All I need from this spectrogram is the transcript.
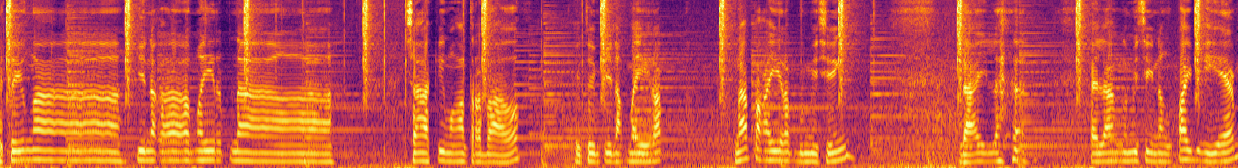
Ito yung uh, pinakamahirap na sa aking mga trabaho. Ito yung pinakamahirap. Napakahirap gumising. Dahil uh, kailangan gumising ng 5 a.m.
